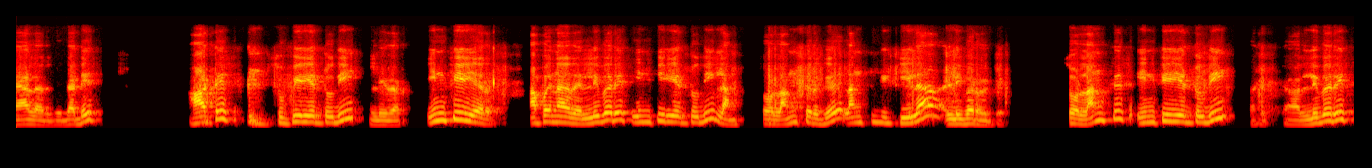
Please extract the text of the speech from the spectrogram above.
மேல இருக்கு. That is heart is superior to the liver inferior அப்ப என்ன ஆகுது? Liver is inferior to the lungs so lungs இருக்கு. லங்ஸுக்கு கீழே லிவர் இருக்கு. So lungs is inferior to the liver is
